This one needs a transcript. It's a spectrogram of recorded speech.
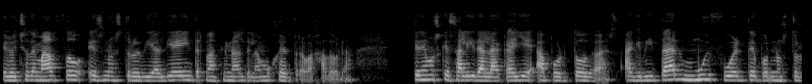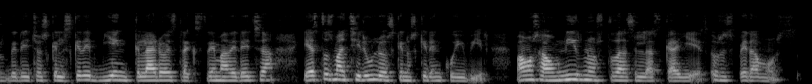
el 8 de marzo es nuestro día, el Día Internacional de la Mujer Trabajadora. Tenemos que salir a la calle a por todas, a gritar muy fuerte por nuestros derechos, que les quede bien claro a esta extrema derecha y a estos machirulos que nos quieren cohibir. Vamos a unirnos todas en las calles. Os esperamos.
